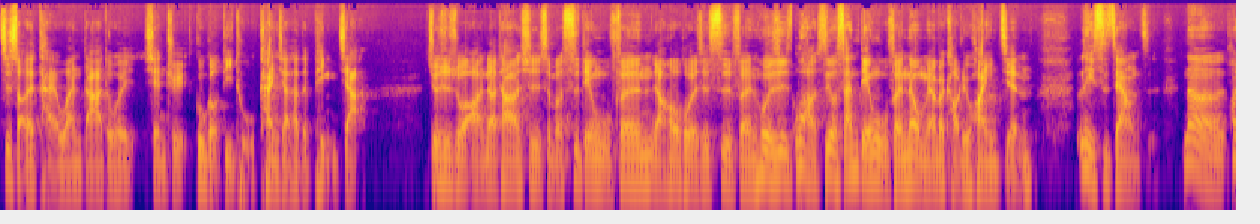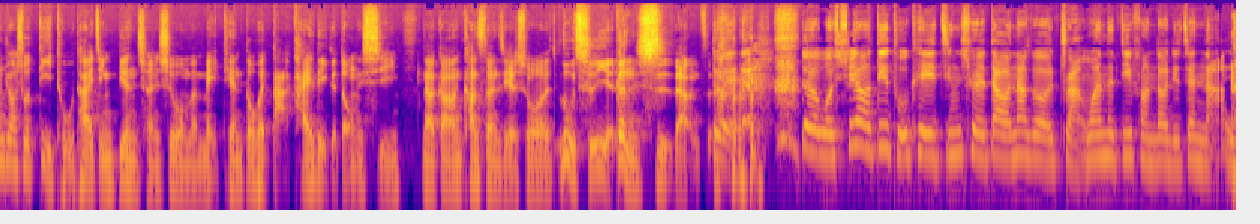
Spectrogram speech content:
至少在台湾，大家都会先去 Google 地图看一下它的评价。就是说啊，那他是什么四点五分，然后或者是四分，或者是哇只有三点五分，那我们要不要考虑换一间？类似这样子。那换句话说，地图它已经变成是我们每天都会打开的一个东西。那刚刚 Constance 也说，路痴也更是这样子。对的，对我需要地图可以精确到那个转弯的地方到底在哪里，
